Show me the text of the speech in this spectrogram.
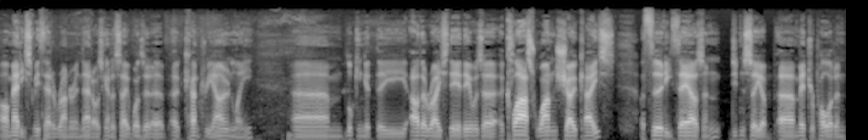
Oh, Matty Smith had a runner in that. I was going to say, was it a, a country only? Um, looking at the other race there, there was a, a Class One showcase, a thirty thousand. Didn't see a, Metropolitan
